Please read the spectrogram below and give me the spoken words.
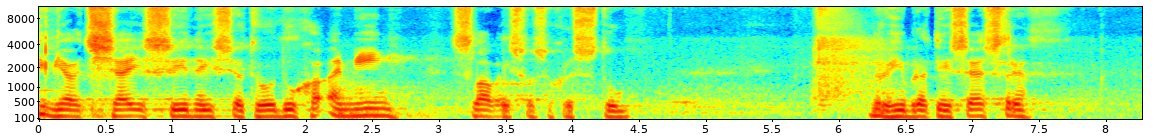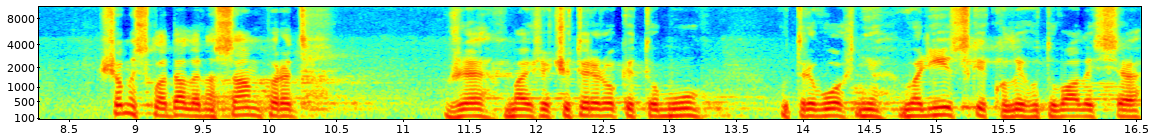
Ім'я Отця і Сина, і Святого Духа. Амінь. Слава Ісусу Христу. Дорогі брати і сестри, що ми складали насамперед вже майже 4 роки тому у тривожні валізки, коли готувалися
